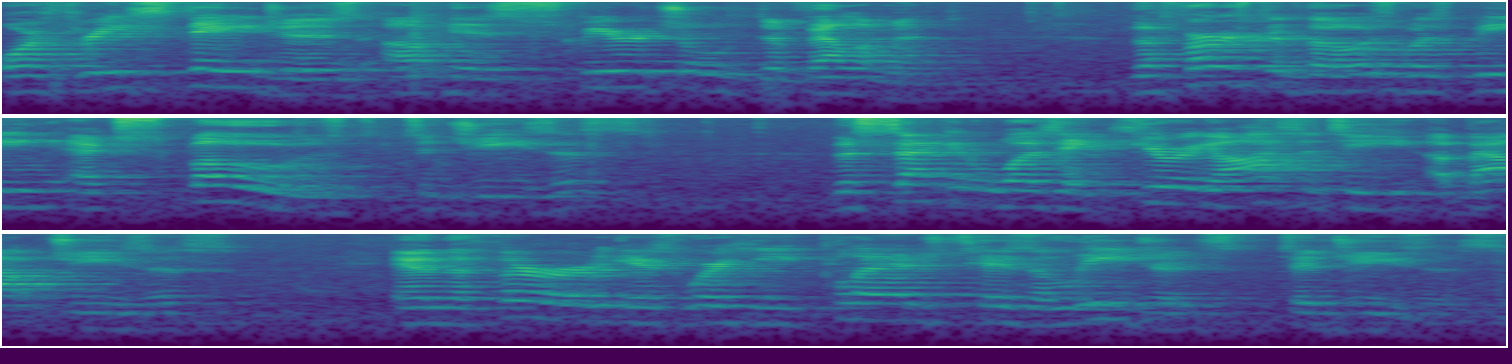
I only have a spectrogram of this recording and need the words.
or three stages of his spiritual development. The first of those was being exposed to Jesus. The second was a curiosity about Jesus. And the third is where he pledged his allegiance to Jesus.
